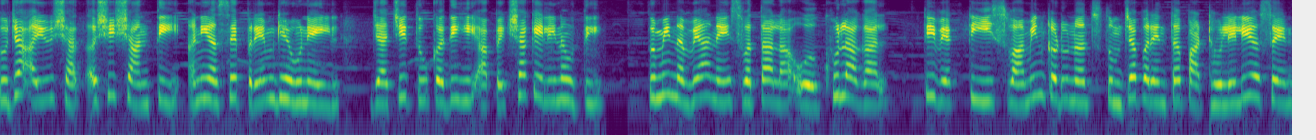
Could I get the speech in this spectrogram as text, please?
तुझ्या आयुष्यात अशी शांती आणि असे प्रेम घेऊन येईल ज्याची तू कधीही अपेक्षा केली नव्हती. तुम्ही नव्याने स्वतःला ओळखू लागाल. ती व्यक्ती स्वामींकडूनच तुमच्यापर्यंत पाठवलेली असेल.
